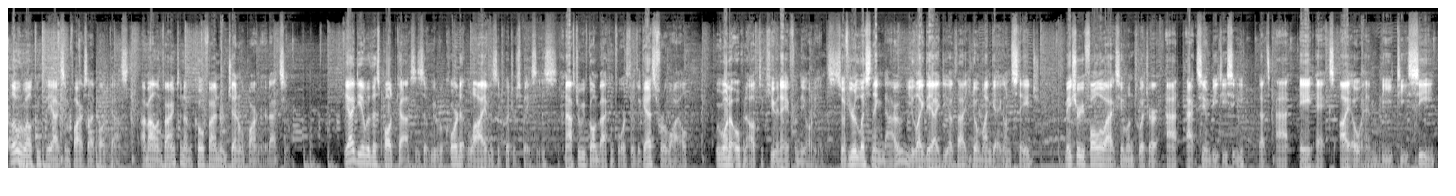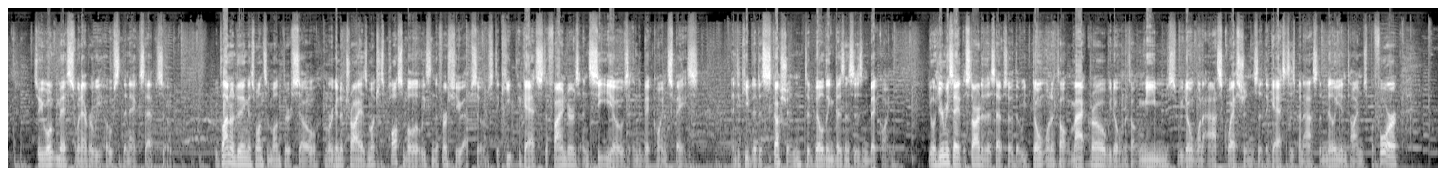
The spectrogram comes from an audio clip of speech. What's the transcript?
Hello and welcome to the Axiom Fireside Podcast. I'm Allen Farrington. I'm a co-founder and general partner at Axiom. The idea with this podcast is that we record it live as a Twitter Spaces, and after we've gone back and forth with the guests for a while, we want to open it up to Q&A from the audience. So if you're listening now, you like the idea of that, you don't mind getting on stage, make sure you follow Axiom on Twitter at AxiomBTC. That's at A-X-I-O-M-B-T-C, so you won't miss whenever we host the next episode. We plan on doing this once a month or so. We're going to try as much as possible, at least in the first few episodes, to keep the guests the founders and CEOs in the Bitcoin space, and to keep the discussion to building businesses in Bitcoin. You'll hear me say at the start of this episode that we don't want to talk macro, we don't want to talk memes, we don't want to ask questions that the guest has been asked a million times before.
